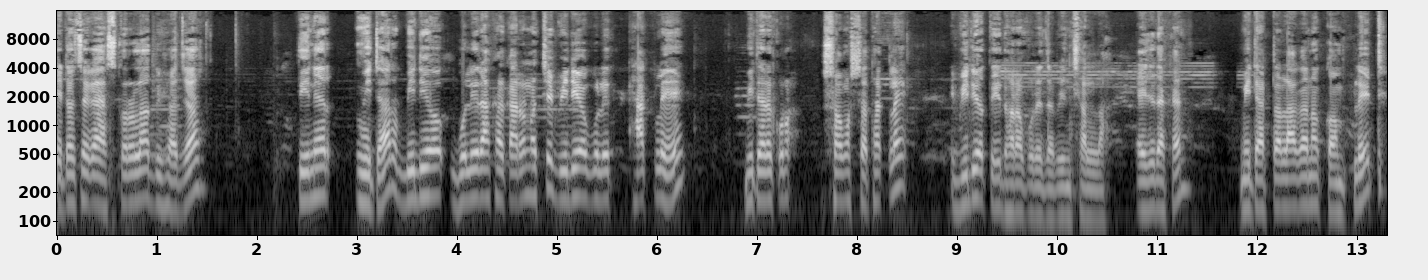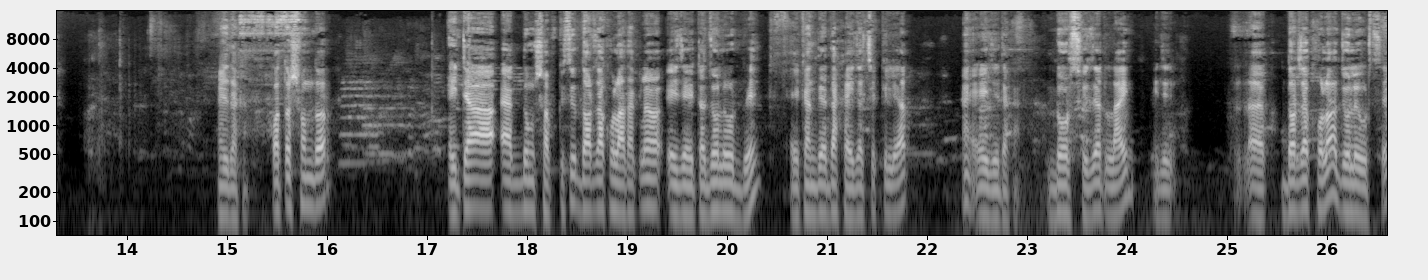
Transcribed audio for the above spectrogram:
এটা হচ্ছে গ্যাস করলা দুই হাজার তিনের মিটার ভিডিও গুলি রাখার কারণ হচ্ছে ভিডিও গুলি থাকলে মিটারে কোনো সমস্যা থাকলে ভিডিওতেই ধরা পড়ে যাবে ইনশাল্লাহ। এই যে দেখেন মিটারটা লাগানো কমপ্লিট এই দেখেন, কত সুন্দর। এটা একদম সব কিছু দরজা খোলা থাকলে এই যে এটা জ্বলে উঠবে। এখান দিয়ে দেখাই যাচ্ছে ক্লিয়ার হ্যাঁ এই যে দেখেন ডোর সুইজার লাইন এই যে দরজা খোলা জ্বলে উঠছে।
